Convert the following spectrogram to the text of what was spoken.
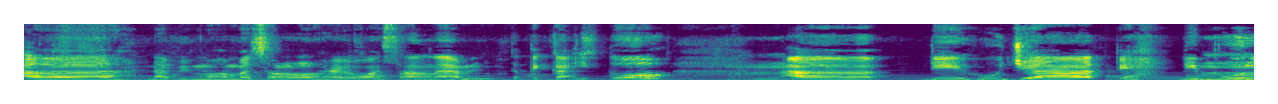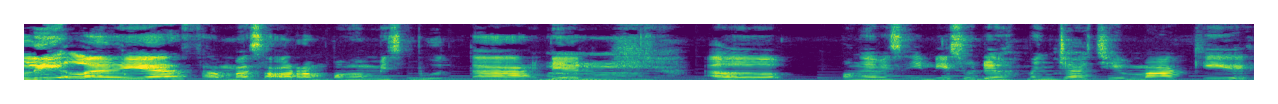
eh, Nabi Muhammad SAW ketika itu eh, dihujat ya, dibully lah ya sama seorang pengemis buta dan Mm-mm. eh, pengemis ini sudah mencaci maki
